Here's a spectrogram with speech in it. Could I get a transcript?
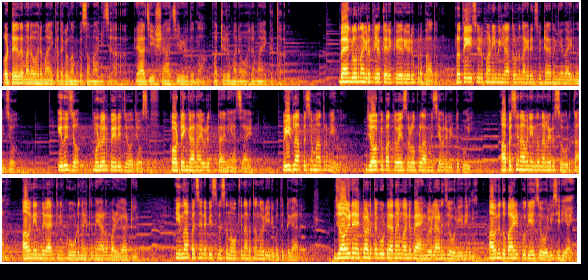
ഒട്ടേറെ മനോഹരമായ കഥകൾ നമുക്ക് സമ്മാനിച്ച രാജീവ് ഷാജി എഴുതുന്ന മറ്റൊരു മനോഹരമായ കഥ. ബാംഗ്ലൂർ നഗരത്തിലെ തിരക്കേറിയ ഒരു പ്രഭാതം. പ്രത്യേകിച്ച് ഒരു പണിയുമില്ലാത്തതുകൊണ്ട് നഗരം ചുറ്റാനിറങ്ങിയതായിരുന്നു ജോ. ഇത് ജോ. മുഴുവൻ പേര് ജോ ജോസഫ്. കോട്ടയംകാരനായ ഒരു തനി അച്ചായൻ. വീട്ടിൽ അപ്പച്ചൻ മാത്രമേ ഉള്ളൂ. ജോക്ക് പത്ത് വയസ്സുള്ളപ്പോൾ അമ്മച്ചി അവരെ വിട്ടുപോയി അപ്പച്ചൻ അവൻ ഇന്ന് നല്ലൊരു സുഹൃത്താണ്. അവൻ എന്ത് കാര്യത്തിനും കൂടെ നിൽക്കുന്നയാളും വഴികാട്ടിയും. ഇന്ന് അപ്പച്ചന്റെ ബിസിനസ് നോക്കി നടത്തുന്ന ഒരു ഇരുപത്തെട്ടുകാരൻ. ജോയുടെ ഏറ്റവും അടുത്ത കൂട്ടുകാരനായ മനു ബാംഗ്ലൂരിലാണ് ജോലി ചെയ്തിരുന്നത്. അവന് ദുബായിൽ പുതിയ ജോലി ശരിയായി.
